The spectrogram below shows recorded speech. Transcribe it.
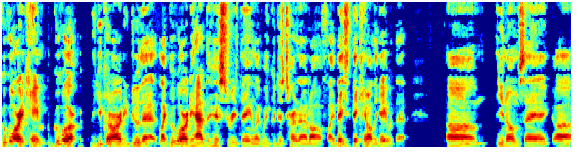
Google already came. Google, you can already do that. Like Google already had the history thing. Like we could just turn that off. Like they they came out the gate with that. Um, you know what I'm saying? Uh,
